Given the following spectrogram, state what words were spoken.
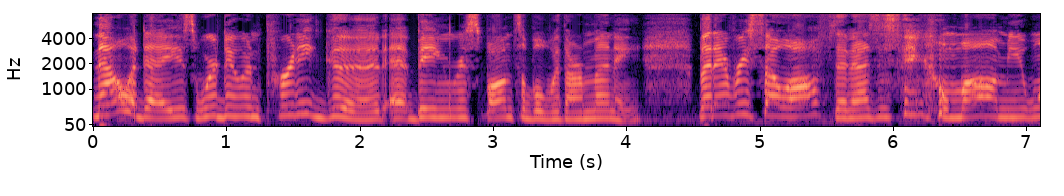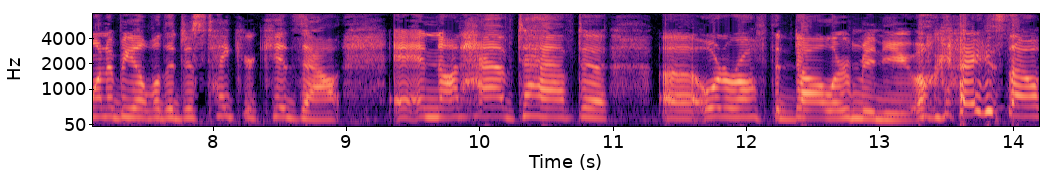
nowadays we're doing pretty good at being responsible with our money. But every so often as a single mom, you want to be able to just take your kids out and not have to have to uh, order off the dollar menu. Okay. So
